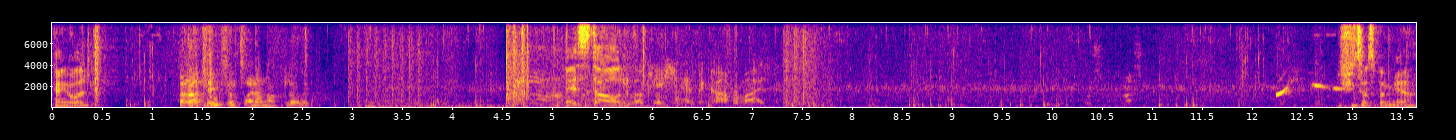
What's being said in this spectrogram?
Kein geholt. Äh, Ping 5 einer noch, glaube ich. Der ist down. Location has been compromised. Wie schießt das bei mir?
